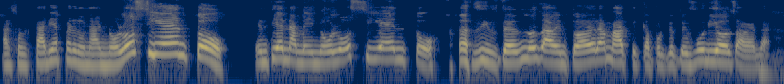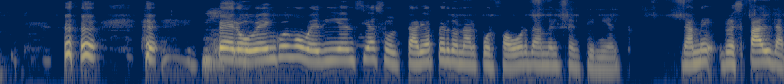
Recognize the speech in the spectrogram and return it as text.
a soltar y a perdonar. No lo siento, entiéndame, no lo siento. Así ustedes no saben, toda dramática porque estoy furiosa, ¿verdad? Pero vengo en obediencia a soltar y a perdonar. Por favor, dame el sentimiento. Dame, respalda,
